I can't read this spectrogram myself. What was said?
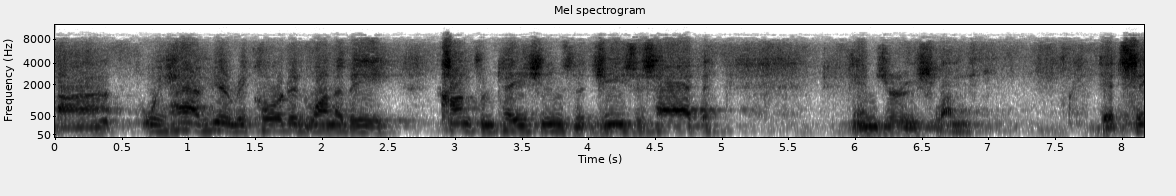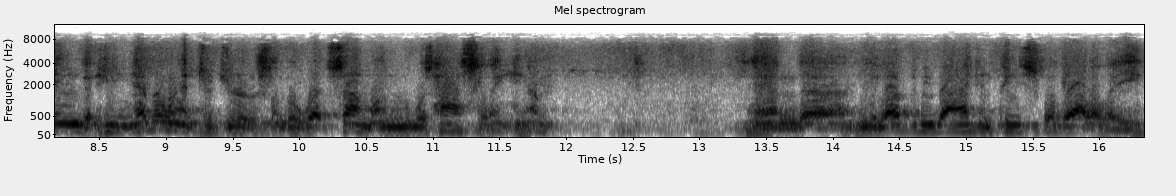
uh, we have here recorded one of the confrontations that Jesus had in Jerusalem. It seemed that he never went to Jerusalem but what someone was hassling him. And uh, he loved to be back in peaceful Galilee,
